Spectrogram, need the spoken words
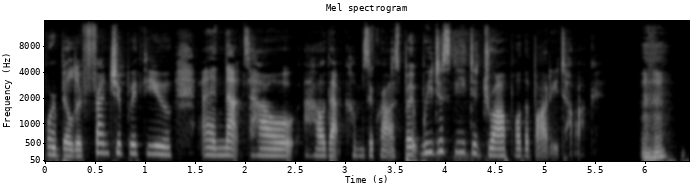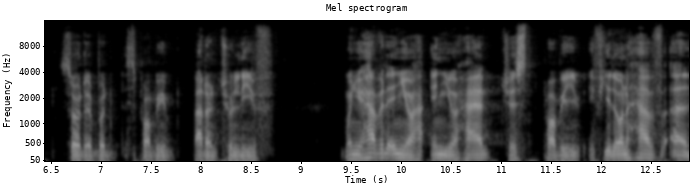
or build a friendship with you and that's how how that comes across. But we just need to drop all the body talk. hmm So that would it's probably better to leave when you have it in your in your head. Just probably if you don't have a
